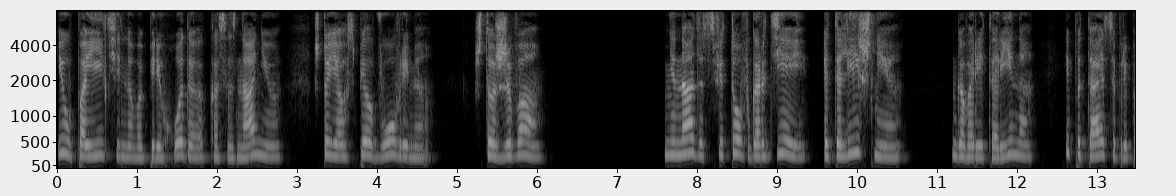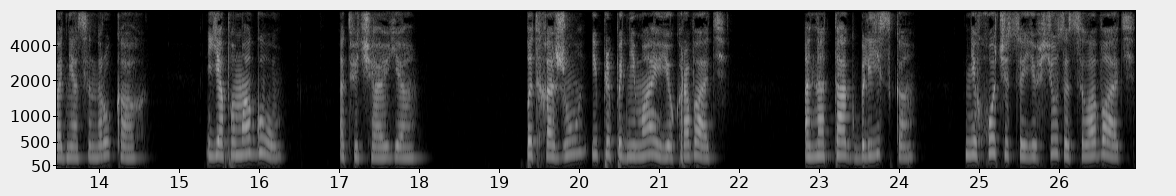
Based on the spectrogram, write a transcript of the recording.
и упоительного перехода к осознанию, что я успел вовремя, что жива. «Не надо цветов, Гордей, это лишнее», — говорит Арина и пытается приподняться на руках. «Я помогу», — отвечаю я. Подхожу и приподнимаю ее кровать. Она так близко. Мне хочется ее всю зацеловать.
